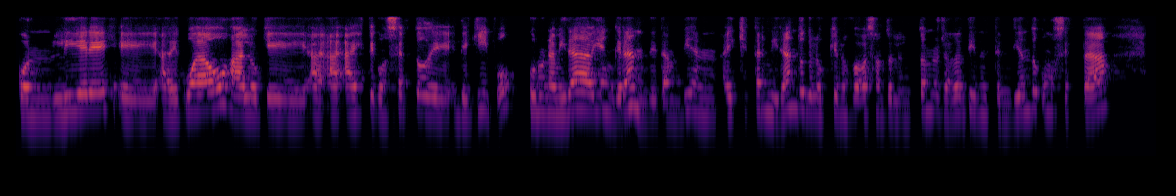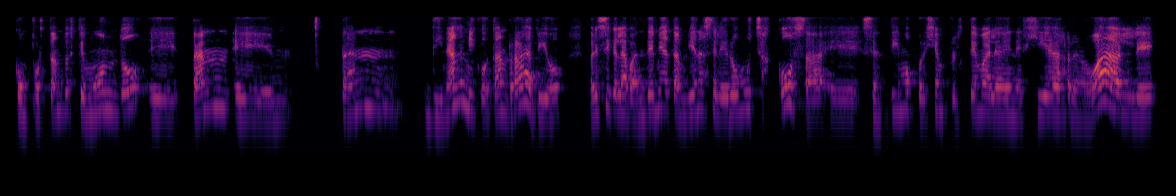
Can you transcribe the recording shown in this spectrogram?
con líderes eh, adecuados a, lo que, a, este concepto de, equipo, con una mirada bien grande también. Hay que estar mirando que lo que nos va pasando en el entorno, tratar de ir entendiendo cómo se está comportando este mundo eh, tan, tan dinámico, tan rápido. Parece que la pandemia también aceleró muchas cosas. sentimos, por ejemplo, el tema de las energías renovables,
